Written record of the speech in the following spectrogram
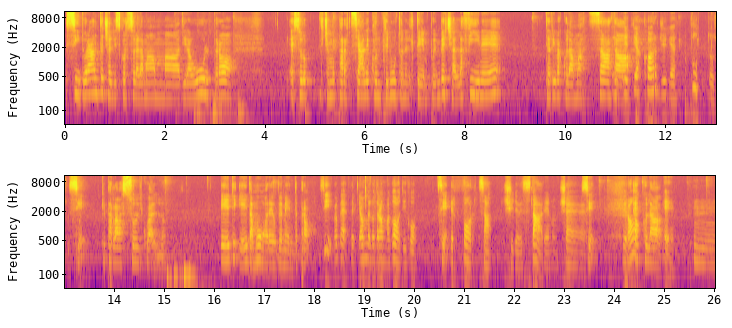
sì, durante c'è il discorso della mamma di Raoul, però è solo, diciamo, parziale contenuto nel tempo. Invece alla fine ti arriva quella E, mazzata. e ti accorgi che è tutto su Sì, che parlava solo di quello. E, di- e d'amore, ovviamente, però Sì, vabbè, perché è un melodramma gotico, sì, per forza ci deve stare, non c'è... sì. Però Ecco la- è- Mm,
